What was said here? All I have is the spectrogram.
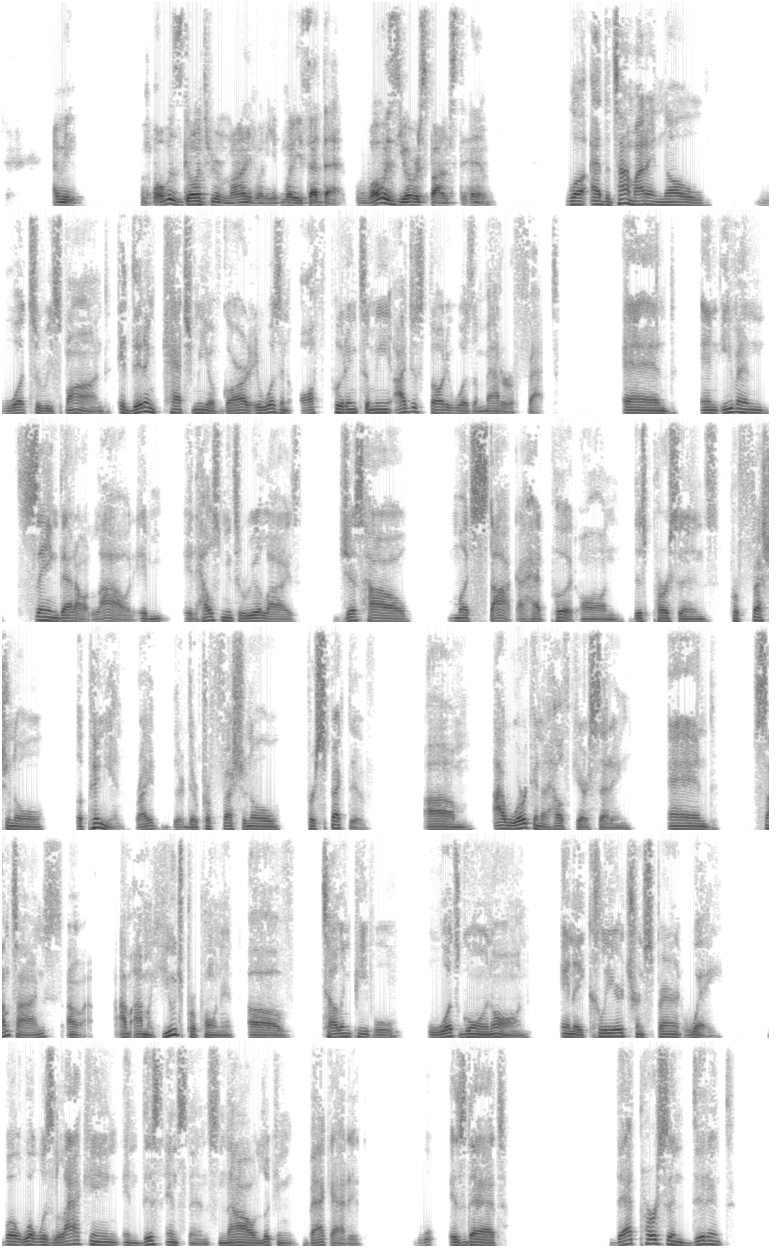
I mean, what was going through your mind when he when he said that? What was your response to him? Well, at the time, I didn't know what to respond. It didn't catch me off guard. It wasn't off-putting to me. I just thought it was a matter of fact. And and even saying that out loud, it it helps me to realize just how much stock I had put on this person's professional opinion, right? Their, their professional perspective. Um, I work in a healthcare setting and sometimes I'm, I'm, I'm a huge proponent of telling people what's going on in a clear, transparent way. But what was lacking in this instance, now looking back at it, is that that person didn't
